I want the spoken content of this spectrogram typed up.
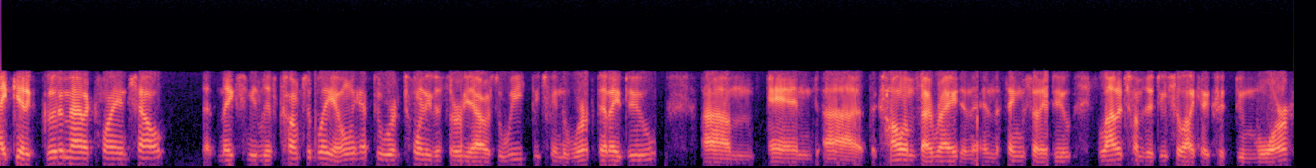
I get a good amount of clientele that makes me live comfortably. I only have to work 20 to 30 hours a week between the work that I do um, and uh, the columns I write and the, and the things that I do. A lot of times I do feel like I could do more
